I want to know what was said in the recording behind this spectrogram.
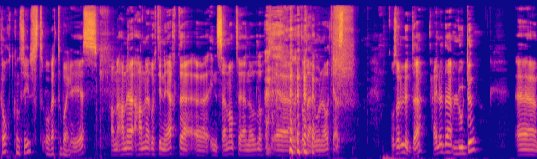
Kort, konsist og rett til poeng. Yes. Han, han, er, han er rutinerte uh, innsender til nerdlot.no Nerdcast. Og så er det Ludde. Hei, Ludde. Ludde? Eh,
